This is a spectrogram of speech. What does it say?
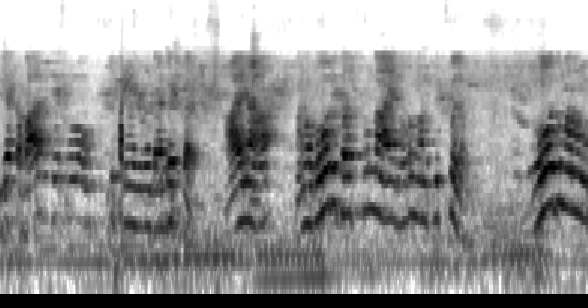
ఈ యొక్క భారతదేశంలో అంబేద్కర్ ఆయన మనం రోజు తలుచుకున్న ఆయన రుణం మనం తెచ్చుకోలేం రోజు మనము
